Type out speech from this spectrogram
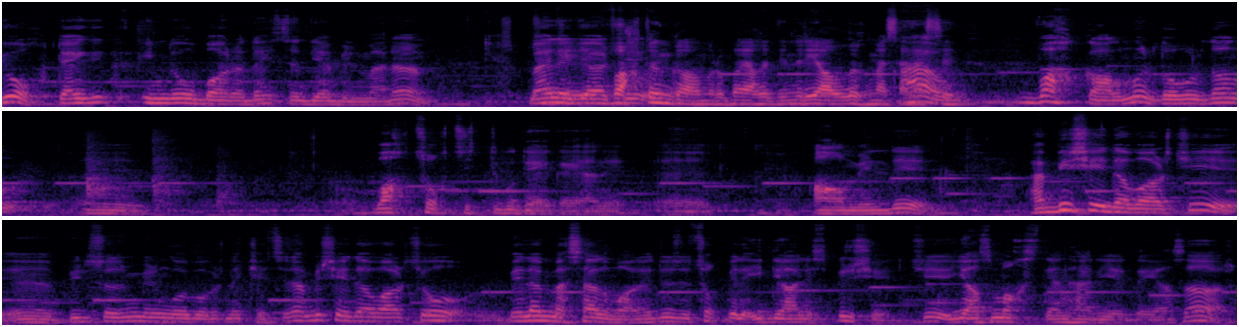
yox, dəqiq indi o barədə heç nə deyə bilmərəm. Mən elə gəlir ki, vaxtın qalmır, bayaq dedin reallıq məsələsi. Hə, vaxt qalmır, doğrudan e, vaxt çox ciddi bu dəqiqə, yəni e, amildir. Hə bir şey də var ki, e, bir sözün birini qoyub o birinə keçirəm. Bir şey də var ki, o belə məsəl var. Düzdür, çox belə idealist bir şeydir ki, yazmaq istəyən hər yerdə yazar.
